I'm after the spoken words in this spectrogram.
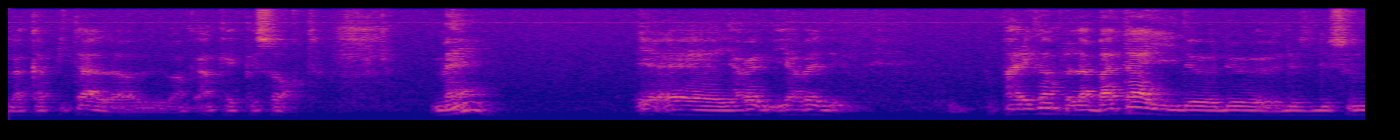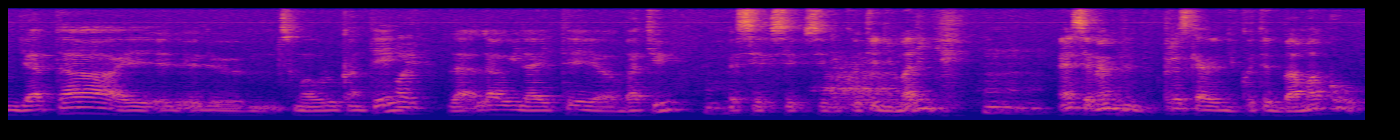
la capitale, en, en quelque sorte. Mais il y avait, il y avait, par exemple, la bataille de, de, de, de Sundiata et, et de, Soumaoro Kanté, Oui. là, là où il a été euh, battu, Mhm. ben c'est, du côté du Mali. Mhm, mhm. Hein, c'est même presque du côté de Bamako.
